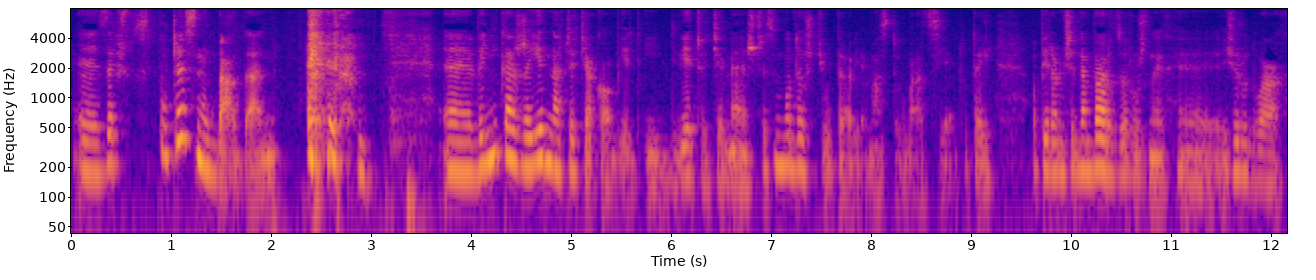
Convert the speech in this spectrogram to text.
E, ze współczesnych badań E, wynika, że jedna trzecia kobiet i dwie trzecie mężczyzn w młodości uprawia masturbację. Tutaj opieram się na bardzo różnych źródłach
